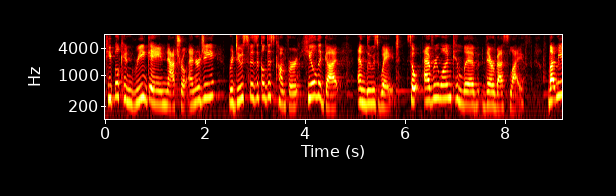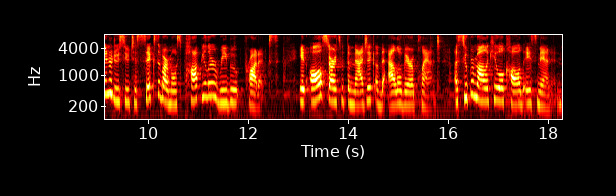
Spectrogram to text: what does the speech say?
people can regain natural energy, reduce physical discomfort, heal the gut, and lose weight so everyone can live their best life. Let me introduce you to six of our most popular reboot products. It all starts with the magic of the aloe vera plant, a super molecule called acemannan.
